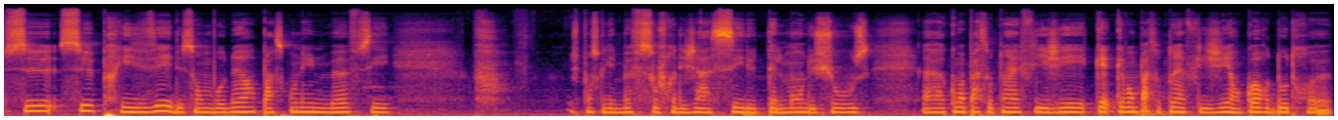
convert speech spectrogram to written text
se, priver de son bonheur parce qu'on est une meuf, c'est... Je pense que les meufs souffrent déjà assez de tellement de choses qu'on va pas s'auto-infliger, qu'elles vont pas s'auto-infliger encore d'autres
